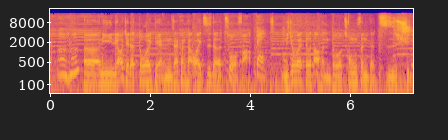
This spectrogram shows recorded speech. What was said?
样。嗯哼。呃，你了解的多一点，你再看看外资的做法，对，你就会得到很多充分的资讯。是。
